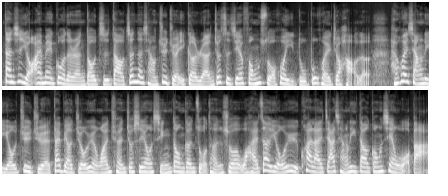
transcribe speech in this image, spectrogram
但是有暧昧过的人都知道，真的想拒绝一个人，就直接封锁或已读不回就好了。还会想理由拒绝，代表久远完全就是用行动跟佐藤说：“我还在犹豫，快来加强力道攻陷我吧。”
